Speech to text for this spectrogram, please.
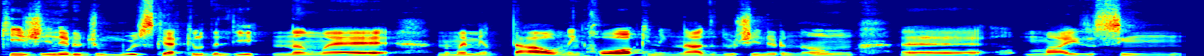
que gênero de música é aquilo dali, não é não é mental, nem rock, nem nada do gênero não, é, mas assim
